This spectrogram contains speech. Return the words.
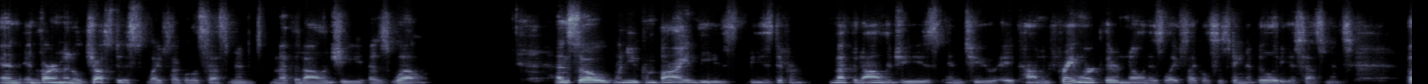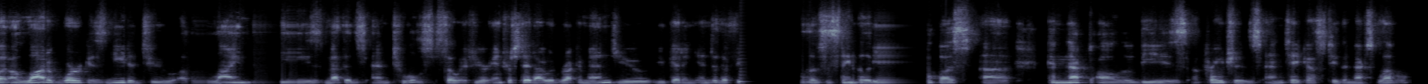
an environmental justice life cycle assessment methodology as well. And so when you combine these, these different methodologies into a common framework, they're known as life cycle sustainability assessments but a lot of work is needed to align these methods and tools. So if you're interested, I would recommend you you getting into the field of sustainability help us uh, connect all of these approaches and take us to the next level.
